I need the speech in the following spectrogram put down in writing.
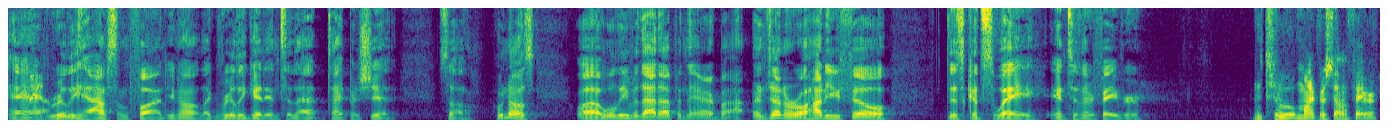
and Yeah. really have some fun. You know, like really get into that type of shit. So who knows? Uh, we'll leave that up in the air. But uh, in general, how do you feel this could sway into their favor? Into Microsoft favor.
